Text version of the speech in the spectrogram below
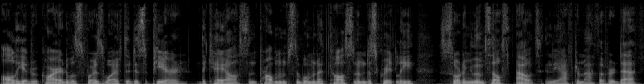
All he had required was for his wife to disappear, the chaos and problems the woman had caused him discreetly sorting themselves out in the aftermath of her death.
